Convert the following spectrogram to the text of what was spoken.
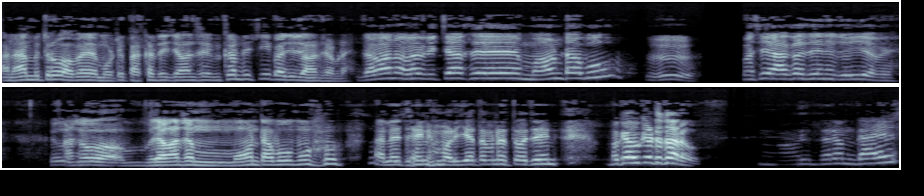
અને આ મિત્રો હવે મોટી ભાખરથી જવાનું છે. વિક્રમસિંહ કઈ બાજુ જવાનું છે આપણે? જવાનો હવે વિચાર છે માઉન્ટ આબુ પછી આગળ જઈને જોઈએ હવે. જવાનું છે માઉન્ટ આબુ અને જઈને મળીએ તમને તો જઈને. બગાવ કેટલું તારું? ગરમ ગાઈસ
